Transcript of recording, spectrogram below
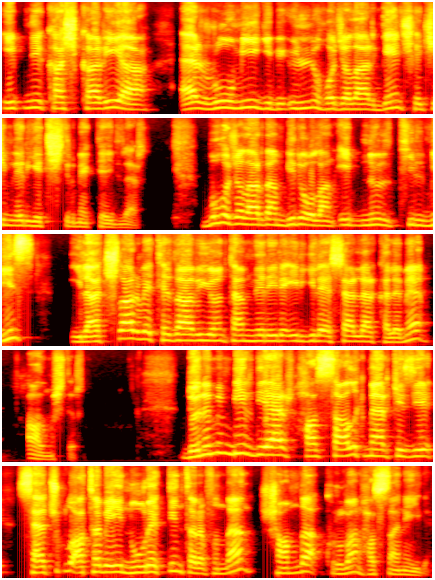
İbni Kaşkariya, Er Rumi gibi ünlü hocalar genç hekimleri yetiştirmekteydiler. Bu hocalardan biri olan İbnül Tilmiz ilaçlar ve tedavi yöntemleriyle ilgili eserler kaleme almıştır. Dönemin bir diğer sağlık merkezi Selçuklu Atabey Nurettin tarafından Şam'da kurulan hastaneydi.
